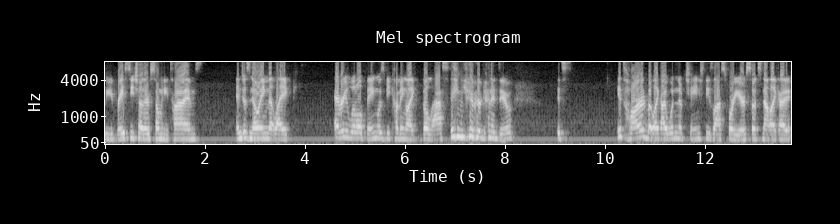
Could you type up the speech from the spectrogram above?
we'd raced each other so many times, and just knowing that like every little thing was becoming like the last thing you were gonna do. It's it's hard, but like I wouldn't have changed these last four years. So it's not like I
